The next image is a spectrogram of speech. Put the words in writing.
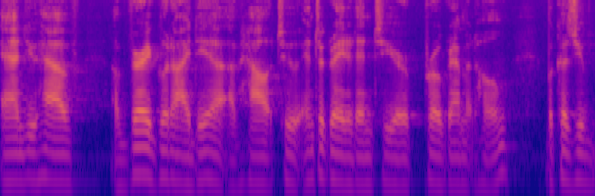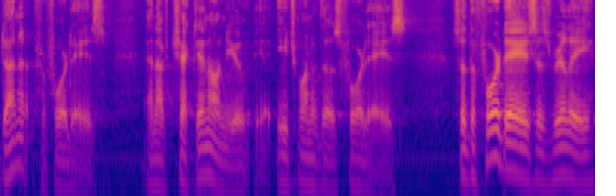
And you have a very good idea of how to integrate it into your program at home because you've done it for four days. And I've checked in on you each one of those four days. So the four days is really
